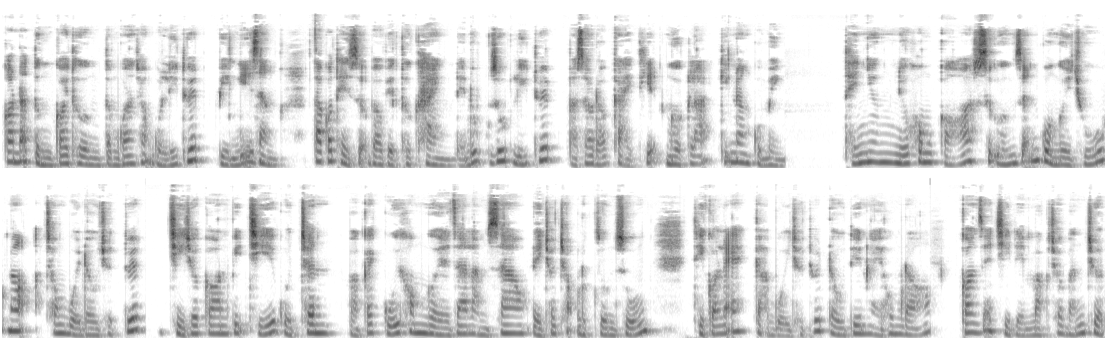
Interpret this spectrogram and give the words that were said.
Con đã từng coi thường tầm quan trọng của lý thuyết vì nghĩ rằng ta có thể dựa vào việc thực hành để đúc rút lý thuyết và sau đó cải thiện ngược lại kỹ năng của mình. Thế nhưng nếu không có sự hướng dẫn của người chú nọ trong buổi đầu trượt tuyết, chỉ cho con vị trí của chân và cách cúi không người ra làm sao để cho trọng lực dồn xuống, thì có lẽ cả buổi trượt tuyết đầu tiên ngày hôm đó, con sẽ chỉ để mặc cho bắn trượt,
